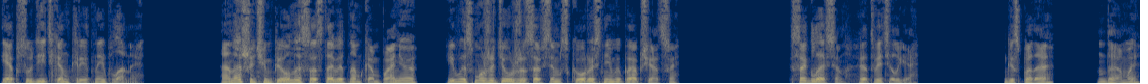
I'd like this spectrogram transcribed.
и обсудить конкретные планы. А наши чемпионы составят нам компанию, и вы сможете уже совсем скоро с ними пообщаться. «Согласен», — ответил я. «Господа, дамы»,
